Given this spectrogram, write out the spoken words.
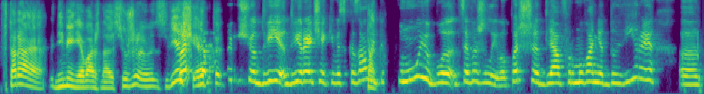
Вторая не менее важна вещь – это… Що дві, дві речі, які ви сказали, так. підсумую, бо це важливо. Перше, для формування довіри е,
